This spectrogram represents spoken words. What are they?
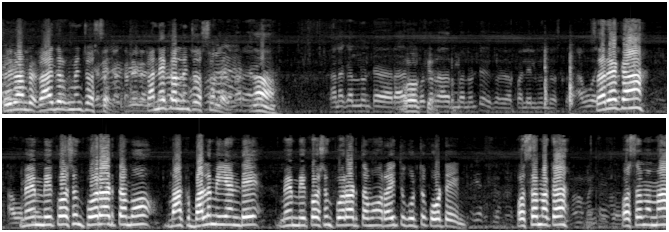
శ్రీరామ్ రాజదుర్గం నుంచి వస్తాయి. కన్నేకల్ నుంచి వస్తున్నాయి. సరేకా మేము మీకోసం పోరాడతాము. మాకు బలం ఇవ్వండి మేము మీకోసం పోరాడతాము. రైతు గుర్తు కోటేయండి. వస్తామక్క? వస్తామమ్మా.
